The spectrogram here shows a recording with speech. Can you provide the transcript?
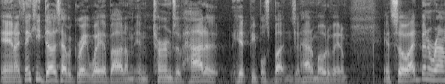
and i think he does have a great way about him in terms of how to hit people's buttons and how to motivate them and so i've been around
